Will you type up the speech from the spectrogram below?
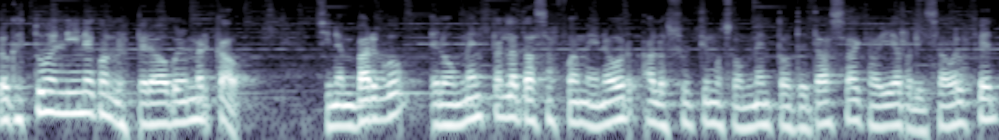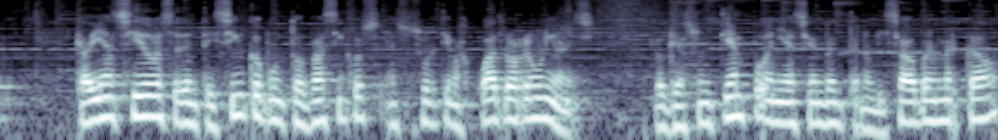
lo que estuvo en línea con lo esperado por el mercado. Sin embargo, el aumento en la tasa fue menor a los últimos aumentos de tasa que había realizado el Fed, que habían sido de 75 puntos básicos en sus últimas cuatro reuniones, lo que hace un tiempo venía siendo internalizado por el mercado,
